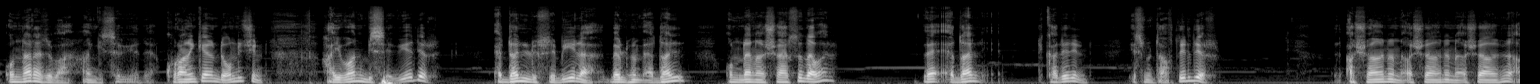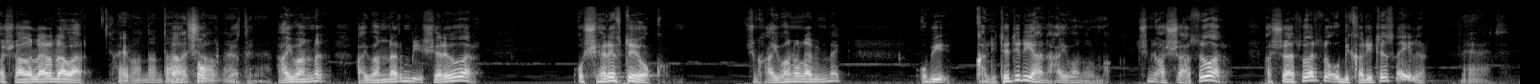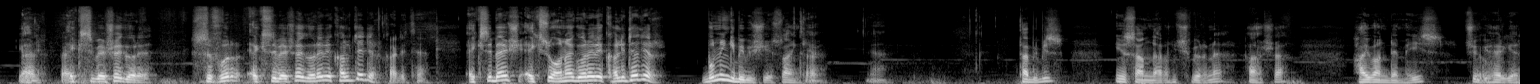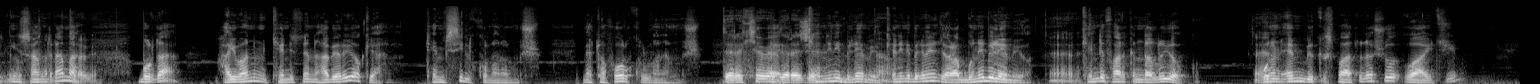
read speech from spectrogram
Onlar acaba hangi seviyede? Kur'an-ı Kerim'de onun için hayvan bir seviyedir. Edallü sebila belhum edal ondan aşağısı da var. Ve edal dikkat edin ismi taftildir. Aşağının aşağının aşağının aşağıları da var. Hayvandan daha, Daha aşağı çok mertebe. hayvanlık hayvanların bir şerefi var. O şeref de yok. Çünkü hayvan olabilmek o bir kalitedir yani hayvan olmak. Çünkü aşağısı var. Aşağısı varsa o bir kalite sayılır. Evet. Yani eksi beşe göre sıfır, eksi beşe göre bir kalitedir. kalite. Eksi beş, eksi ona göre bir kalitedir. Bunun gibi bir şey sanki. Tabii. Yani Tabii biz insanların hiçbirine haşa hayvan demeyiz. Çünkü herkes insandır tabii, ama tabii. burada hayvanın kendisinin haberi yok ya. Temsil kullanılmış. Metafor kullanılmış. dereke ve Evet, derece. Kendini bilemiyor. Tamam. Kendini bilemeyince Rabbini bilemiyor. Evet. Kendi farkındalığı yok. Bunun en büyük ispatı da şu vahiyçiyim.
